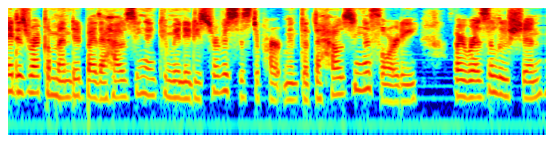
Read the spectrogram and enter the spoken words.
It is recommended by the Housing and Community Services Department that the Housing Authority, by resolution,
